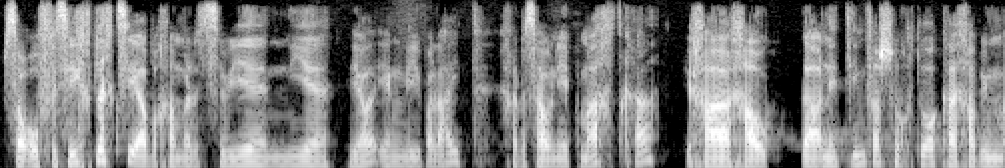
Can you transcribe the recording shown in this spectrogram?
so offensichtlich gewesen, aber habe mir das wie nie ja, irgendwie überlegt. Ich habe das auch nie gemacht. Ich habe auch gar nicht die Infrastruktur gehabt. Ich habe im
